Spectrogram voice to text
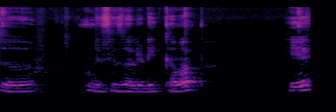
So this is already come up here.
